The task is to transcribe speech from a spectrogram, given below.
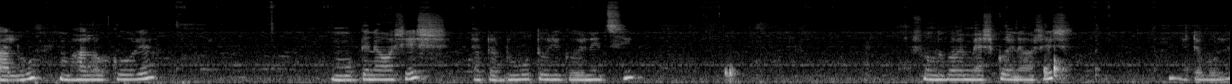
আলু ভালো করে মতে নেওয়া শেষ। একটা ডো তৈরি করে নিচ্ছি সুন্দরভাবে ম্যাশ করে নেওয়া শেষ। এটা বলে।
